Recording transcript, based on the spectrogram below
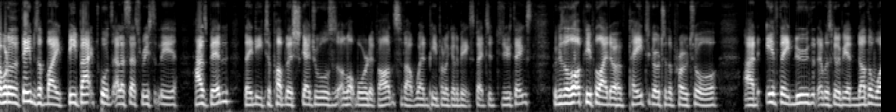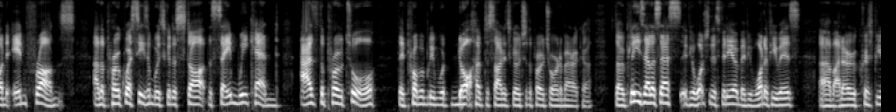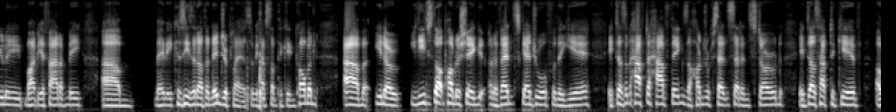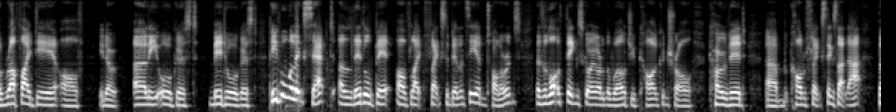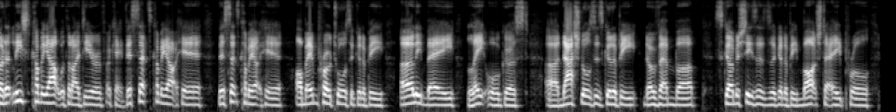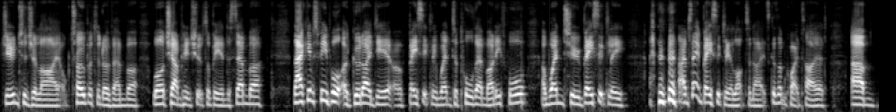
And one of the themes of my feedback towards LSS recently has been they need to publish schedules a lot more in advance about when people are going to be expected to do things. Because a lot of people I know have paid to go to the Pro Tour, and if they knew that there was going to be another one in France and the ProQuest season was going to start the same weekend as the Pro Tour, they probably would not have decided to go to the Pro Tour in America. So please, LSS, if you're watching this video, maybe one of you is. Um, I know Chris Bewley might be a fan of me. Um, maybe because he's another ninja player, so we have something in common. Um, you know, you need to start publishing an event schedule for the year. It doesn't have to have things 100% set in stone. It does have to give a rough idea of, you know, early August, mid August, people will accept a little bit of like flexibility and tolerance. There's a lot of things going on in the world you can't control COVID, um, conflicts, things like that. But at least coming out with an idea of, okay, this set's coming out here, this set's coming out here. Our main Pro Tours are going to be early May, late August. Uh, Nationals is going to be November. Skirmish seasons are going to be March to April, June to July, October to November. World Championships will be in December. That gives people a good idea of basically when to pull their money for and when to basically. I'm saying basically a lot tonight. It's because I'm quite tired. Um,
